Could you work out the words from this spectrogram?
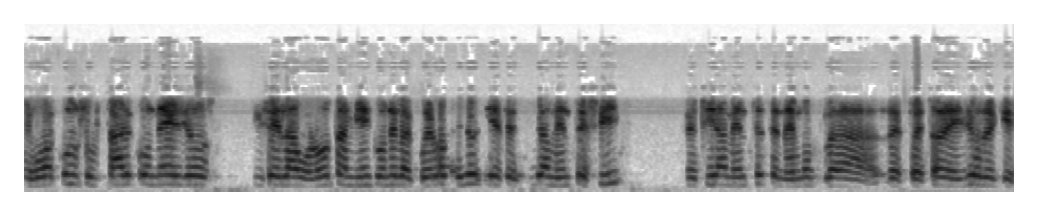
llegó a consultar con ellos, si se elaboró también con el acuerdo de ellos y efectivamente sí, efectivamente tenemos la respuesta de ellos de que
